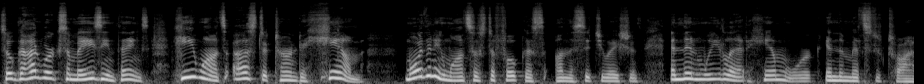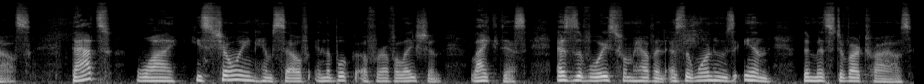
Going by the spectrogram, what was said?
So God works amazing things. He wants us to turn to Him more than he wants us to focus on the situations. And then we let him work in the midst of trials. That's why he's showing himself in the book of Revelation like this, as the voice from heaven, as the one who's in the midst of our trials.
